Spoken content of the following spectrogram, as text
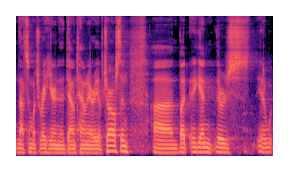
not so much right here in the downtown area of Charleston. Um, but again, there's you know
